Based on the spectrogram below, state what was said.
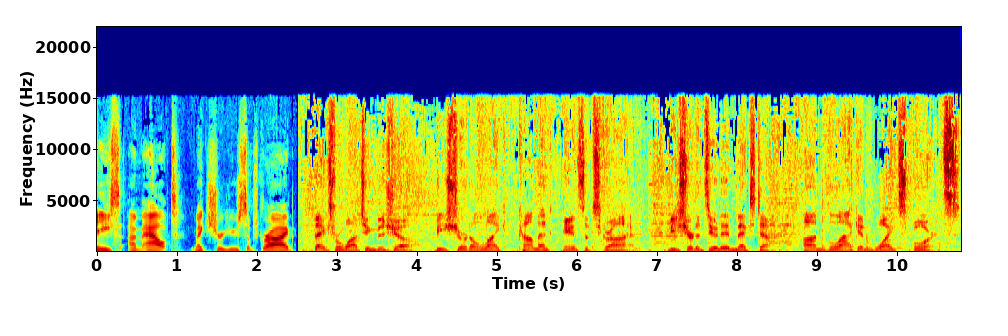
Peace. I'm out. Make sure you subscribe. Thanks for watching the show. Be sure to like, comment, and subscribe. Be sure to tune in next time on Black and White Sports.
